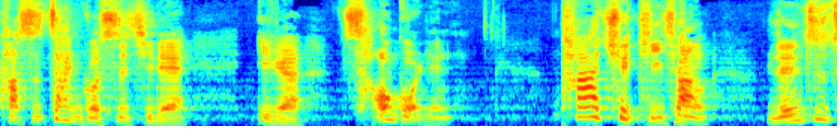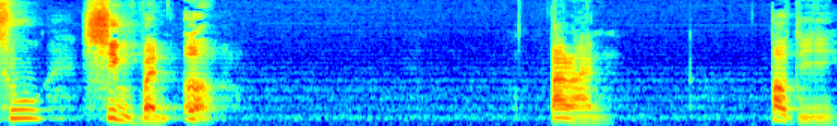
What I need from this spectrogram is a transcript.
他是战国时期的一个曹国人，他却提倡“人之初，性本恶”。当然，到底。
